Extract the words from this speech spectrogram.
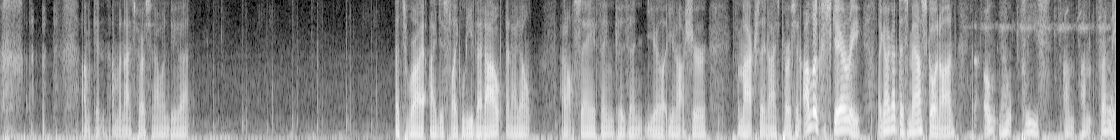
I'm kidding. I'm a nice person. I wouldn't do that. That's where I, I just like leave that out and I don't I don't say anything because then you're like you're not sure if I'm actually a nice person. I look scary. Like I got this mask going on. And I, oh no, please, I'm I'm friendly.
